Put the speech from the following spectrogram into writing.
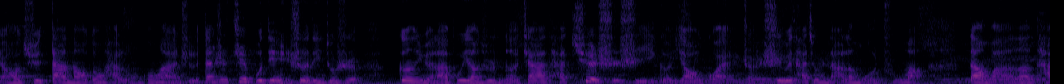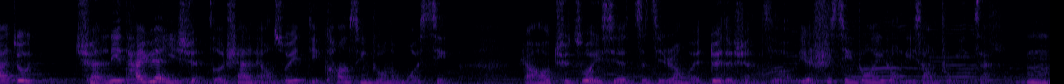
然后去大闹东海龙宫啊之类，但是这部电影设定就是跟原来不一样，就是哪吒他确实是一个妖怪转世，因为他就是拿了魔珠嘛，但完了他就权力，他愿意选择善良，所以抵抗心中的魔性。然后去做一些自己认为对的选择，也是心中的一种理想主义在。嗯，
